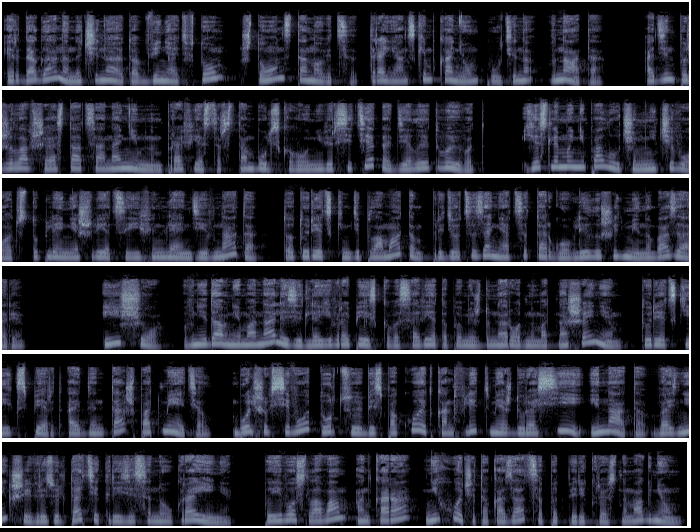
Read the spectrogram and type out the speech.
Эрдогана начинают обвинять в том, что он становится троянским конем Путина в НАТО. Один пожелавший остаться анонимным профессор Стамбульского университета делает вывод – если мы не получим ничего от вступления Швеции и Финляндии в НАТО, то турецким дипломатам придется заняться торговлей лошадьми на базаре. И еще, в недавнем анализе для Европейского совета по международным отношениям турецкий эксперт Айденташ подметил, больше всего Турцию беспокоит конфликт между Россией и НАТО, возникший в результате кризиса на Украине. По его словам, Анкара не хочет оказаться под перекрестным огнем.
